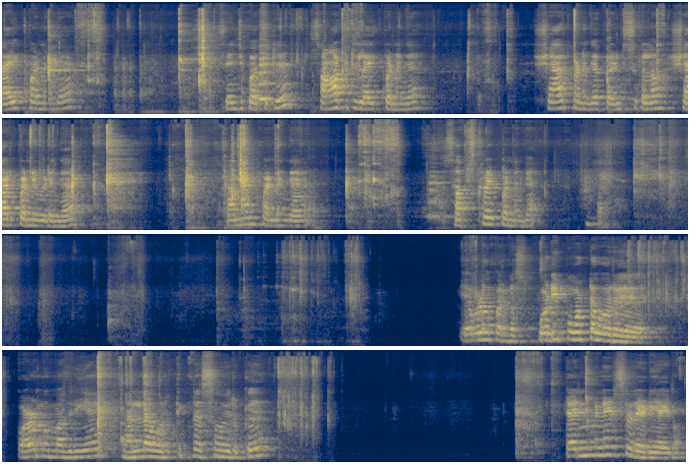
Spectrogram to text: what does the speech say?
லைக் பண்ணுங்கள் செஞ்சு பார்த்துட்டு சாப்பிட்டுட்டு லைக் பண்ணுங்கள் ஷேர் பண்ணுங்கள் ஃப்ரெண்ட்ஸுக்கெல்லாம் ஷேர் பண்ணி விடுங்க. கமெண்ட் பண்ணுங்கள் சப்ஸ்கிரைப் பண்ணுங்கள் எவ்வளோ பாருங்க பொடி போட்ட ஒரு குழம்பு மாதிரியே நல்ல ஒரு திக்னஸும் இருக்குது டென் மினிட்ஸில் ரெடி ஆகிடும்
